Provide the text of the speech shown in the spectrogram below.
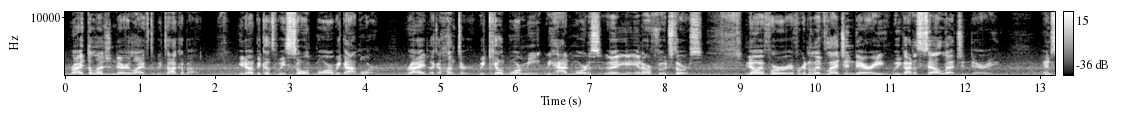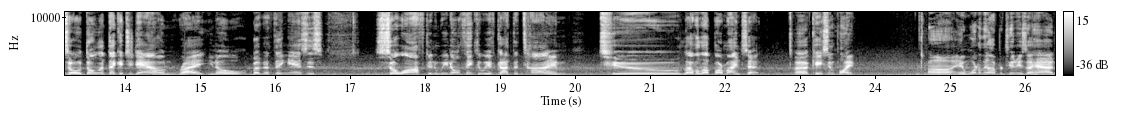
right? The legendary life that we talk about. You know, because we sold more, we got more, right? Like a hunter, we killed more meat, we had more to, uh, in our food stores. You know, if we're if we're gonna live legendary, we got to sell legendary, and so don't let that get you down, right? You know, but the thing is, is so often we don't think that we've got the time to level up our mindset. Uh, case in point, uh, and one of the opportunities I had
